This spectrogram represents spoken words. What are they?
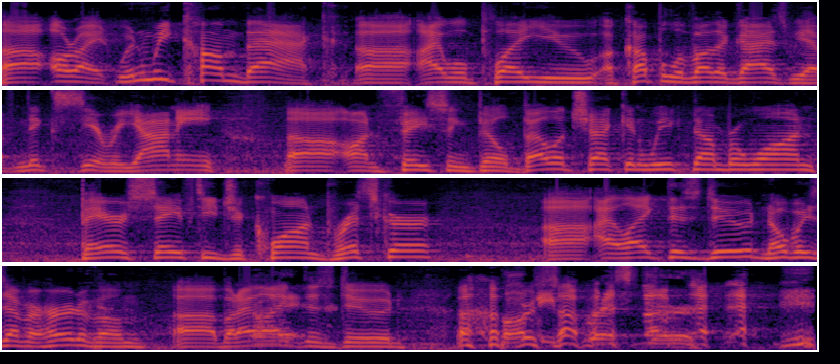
Uh, all right. When we come back, uh, I will play you a couple of other guys. We have Nick Sirianni uh, on facing Bill Belichick in week number one. Bears safety Jaquan Brisker uh, I like this dude. Nobody's ever heard of him, uh, but I right. like this dude uh, for some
